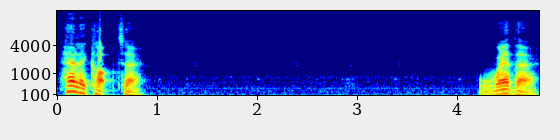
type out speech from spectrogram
helicopter weather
